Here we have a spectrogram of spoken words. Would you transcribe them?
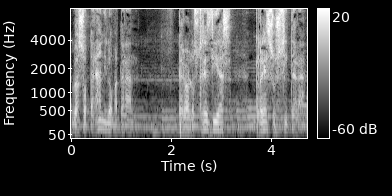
lo azotarán y lo matarán. Pero a los tres días resucitará.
